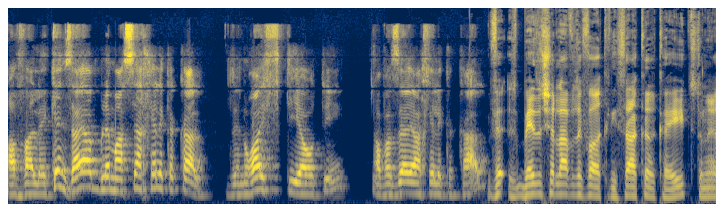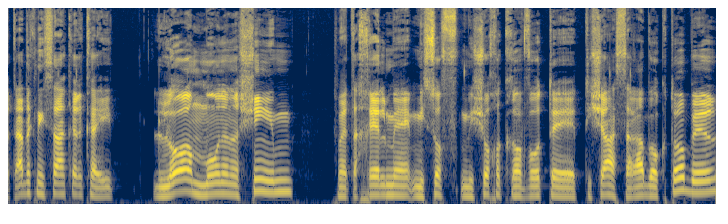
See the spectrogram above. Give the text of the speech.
אבל כן, זה היה למעשה החלק הקל, זה נורא הפתיע אותי, אבל זה היה החלק הקל. ובאיזה שלב זה כבר הכניסה הקרקעית? זאת אומרת, עד הכניסה הקרקעית, לא המון אנשים, זאת אומרת, החל מסוף, משוך הקרבות 9-10 באוקטובר,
